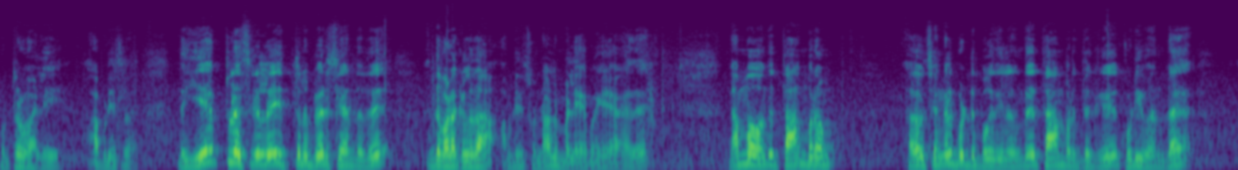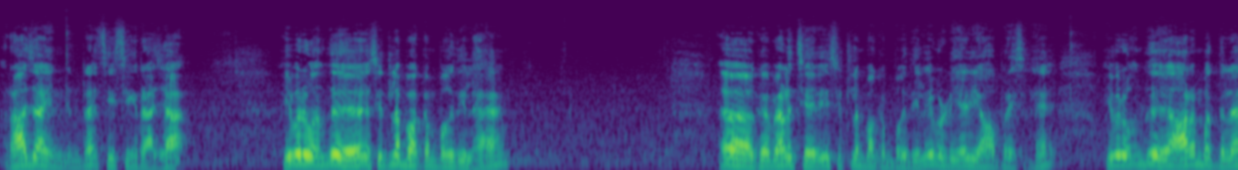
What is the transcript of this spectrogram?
குற்றவாளி அப்படின்னு சொல்கிறார் இந்த ஏ ப்ளஸ்களே இத்தனை பேர் சேர்ந்தது இந்த வழக்கில் தான் அப்படின்னு சொன்னாலும் மிளைய மிகையாகாது. நம்ம வந்து தாம்பரம் அதாவது செங்கல்பட்டு பகுதியிலிருந்து தாம்பரத்துக்கு குடி வந்த ராஜா என்கின்ற சிசிங் ராஜா. இவர் வந்து சிட்லப்பாக்கம் பகுதியில் வேளச்சேரி சிட்லம்பாக்கம் பகுதியில் இவருடைய ஏரியா ஆப்ரேஷனு. இவர் வந்து ஆரம்பத்தில்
